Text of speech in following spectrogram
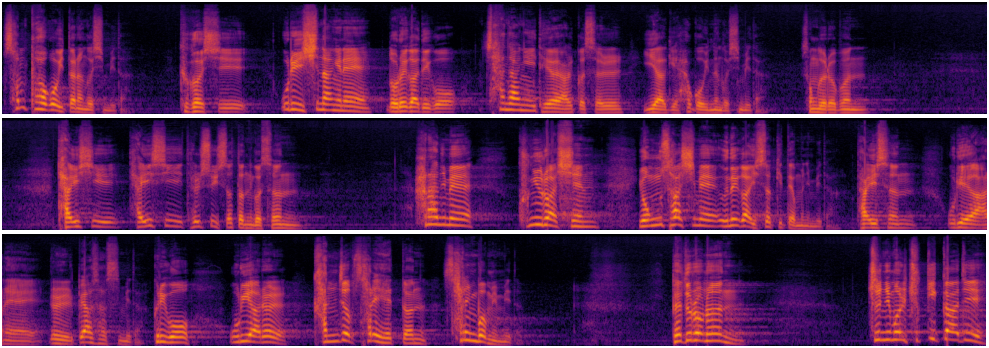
선포하고 있다는 것입니다. 그것이 우리 신앙인의 노래가 되고 찬양이 되어야 할 것을 이야기하고 있는 것입니다. 성도 여러분, 다윗이 다윗이 될 수 있었던 것은 하나님의 긍휼하신 용서하심의 은혜가 있었기 때문입니다. 다윗은 우리의 아내를 빼앗았습니다. 그리고 우리아를 간접 살해했던 살인범입니다. 베드로는 주님을 죽기까지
